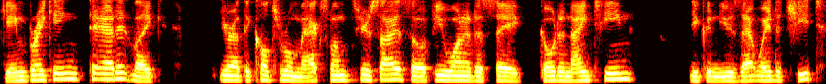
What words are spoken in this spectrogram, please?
game breaking to add it. Like you're at the cultural maximum to your size, so if you wanted to say go to 19, you can use that way to cheat.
